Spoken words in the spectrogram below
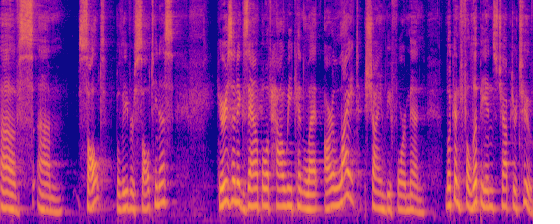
of um, salt, believers' saltiness. Here's an example of how we can let our light shine before men. Look in Philippians chapter 2.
